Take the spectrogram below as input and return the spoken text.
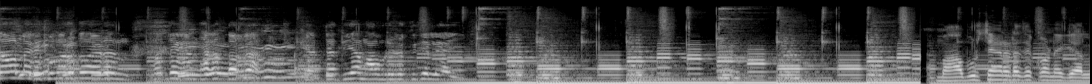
দেওয়ার লাগে তোমারও তো এটা সব থাকার দরকার। খেরটা দিয়া মাহবুরের খুঁজে লে আই। মাহবুর চ্যাংরাটা যে কনে গেল?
